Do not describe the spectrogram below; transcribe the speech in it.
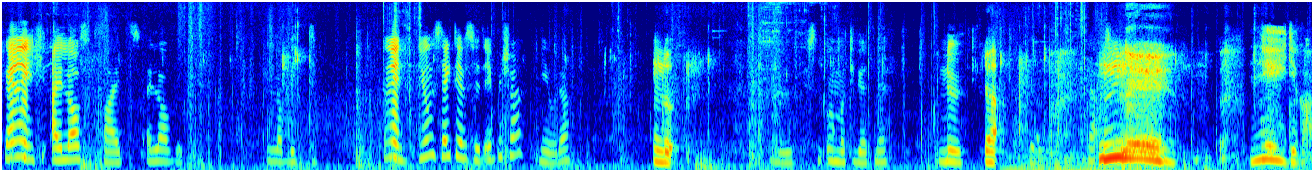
Kenn ich. I love fights. I love it. I love it. Nein, Jungs, denkt ihr, es wird epischer? Nee, oder? Nö. Nö, wir sind unmotiviert, ne? Nö. Ja. Ja. Nee. Nee, Digga.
